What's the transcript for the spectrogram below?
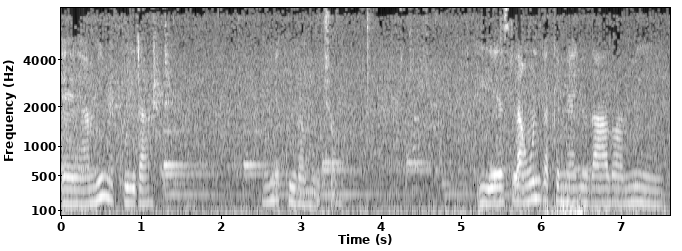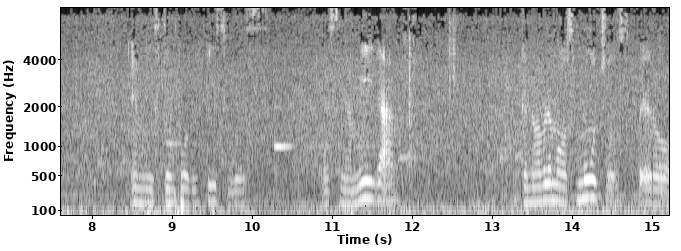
eh, a mí me cuida, a mí me cuida mucho. Y es la única que me ha ayudado a mí en mis tiempos difíciles. Es mi amiga, que no hablemos muchos, pero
